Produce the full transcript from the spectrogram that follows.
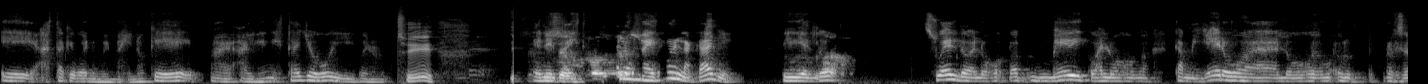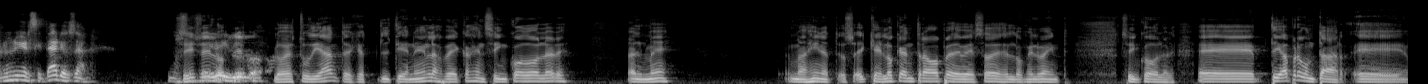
eh, hasta que, bueno, me imagino que a- alguien estalló y, bueno, Sí, en el país a los maestros en la calle pidiendo sueldo a los a- médicos, a los camilleros, a los eh, profesores universitarios, o sea, no sí, sí, puede lo- vivir con- los estudiantes que tienen las becas en 5 dólares al mes. Imagínate, o sea, ¿qué es lo que ha entrado a PDVSA desde el 2020? 5 dólares. Eh, te iba a preguntar, eh,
